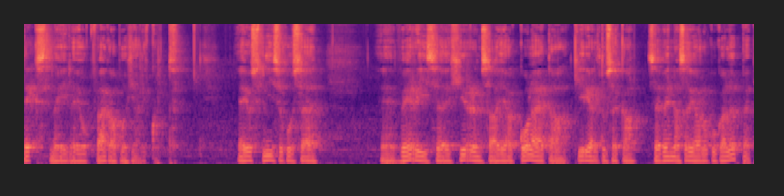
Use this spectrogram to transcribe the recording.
tekst meile ju väga põhjalikult. ja just niisuguse eh, verise, hirmsa ja koleda kirjeldusega see venna sõjalugu ka lõpeb.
